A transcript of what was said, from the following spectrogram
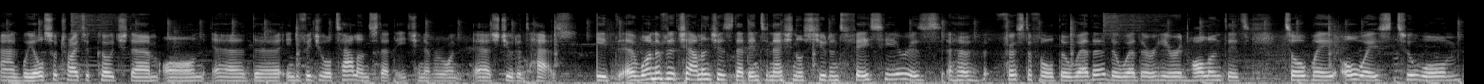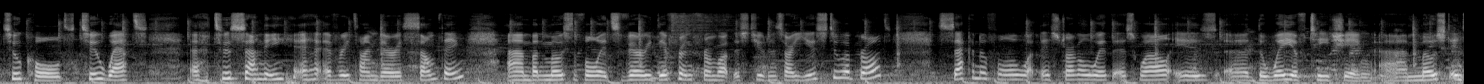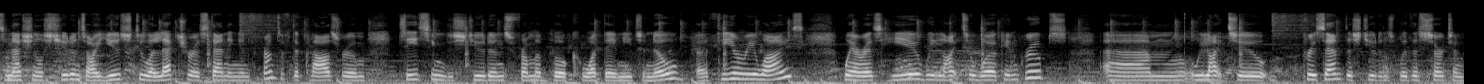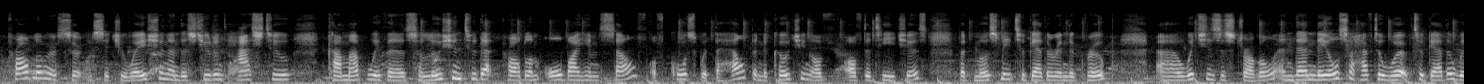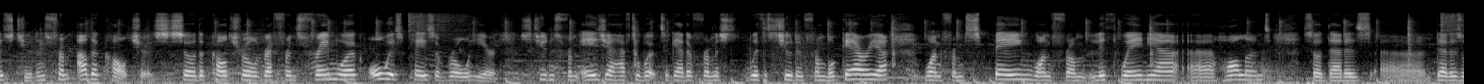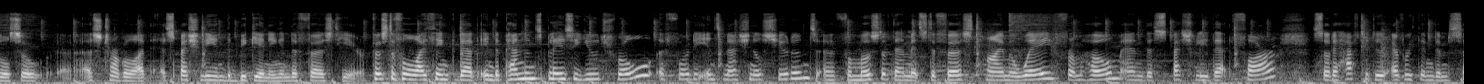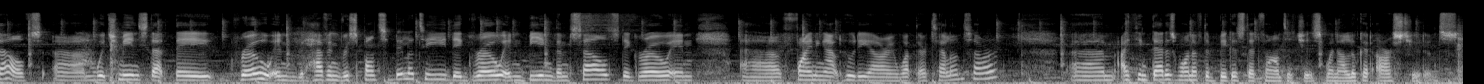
And we also try to coach them on uh, the individual talents that each and every one, uh, student has. It, uh, one of the challenges that international students face here is, uh, first of all, the weather. The weather here in Holland it's always, always too warm, too cold, too wet, uh, too sunny every time there is something. Um, but most of all, it's very different from what the students are used to abroad. Second of all, what they struggle with as well is uh, the way of teaching. Uh, most international students are used to a lecturer standing in front of the classroom teaching the students from a book what they need to know uh, theory-wise, whereas here we like to work in groups. Um, we like to present the students with a certain problem or a certain situation and the student has to come up with a solution to that problem all by himself, of course with the help and the coaching of, of the teachers, but mostly together in the group, uh, which is a struggle. And then they also have to work together with students from other cultures. So the cultural reference framework always plays a role here. Students from Asia have to work together from a, with a student from Bulgaria, one from Spain, one from Lithuania, uh, Holland. So that is uh, that is also a struggle, especially in the beginning, in the first year. First of all, I think that independence plays a huge role uh, for the international students. Uh, for most of them, it's the first time away from home and especially that far. So they have to do everything themselves, um, which means that they grow in having responsibility, they grow in being themselves, they grow in finding out who they are and what their talents are. Um, I think that is one of the biggest advantages when I look at our students.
